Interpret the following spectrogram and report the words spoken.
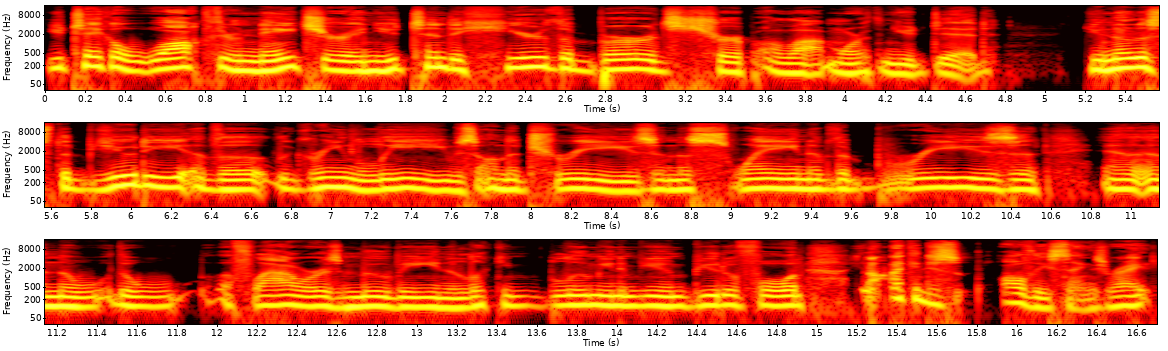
You take a walk through nature and you tend to hear the birds chirp a lot more than you did. You notice the beauty of the, the green leaves on the trees and the swaying of the breeze and, and the, the flowers moving and looking blooming and being beautiful. And, you know, I can just, all these things, right?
